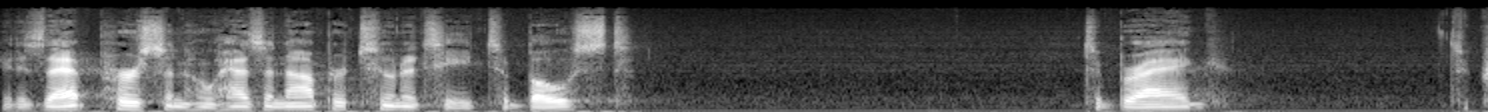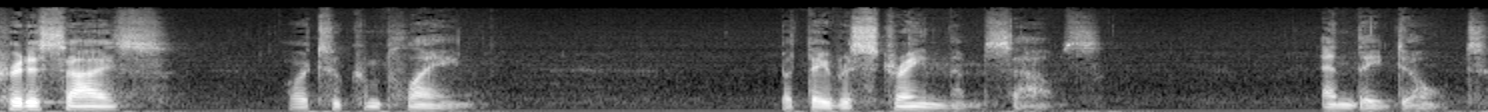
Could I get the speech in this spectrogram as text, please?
It is that person who has an opportunity to boast, to brag, to criticize, or to complain. But they restrain themselves, and they don't.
